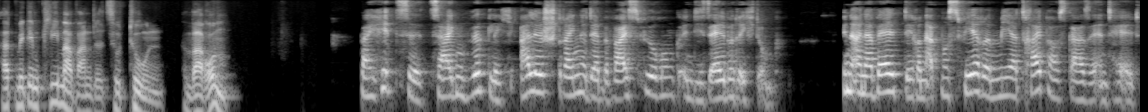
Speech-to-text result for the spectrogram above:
hat mit dem Klimawandel zu tun. Warum? Bei Hitze zeigen wirklich alle Stränge der Beweisführung in dieselbe Richtung. In einer Welt, deren Atmosphäre mehr Treibhausgase enthält,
